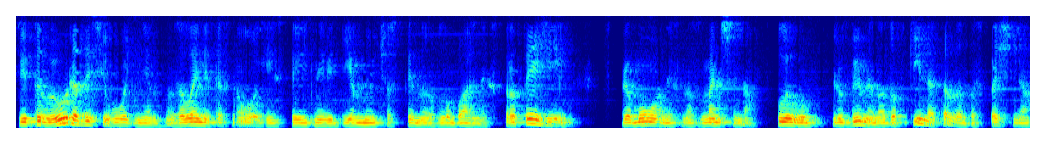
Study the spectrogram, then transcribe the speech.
світові уряди сьогодні. Зелені технології стають невід'ємною частиною глобальних стратегій, спрямованих на зменшення впливу людини на довкілля та забезпечення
